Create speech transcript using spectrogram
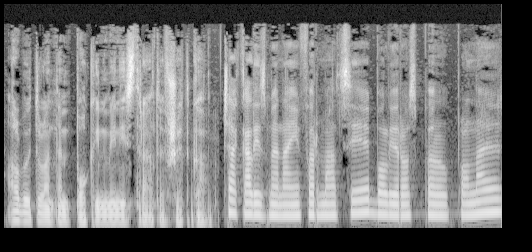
alebo je to len ten pokyn ministra a to je všetko? Čakali sme na informácie, boli rozporúplné, e,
